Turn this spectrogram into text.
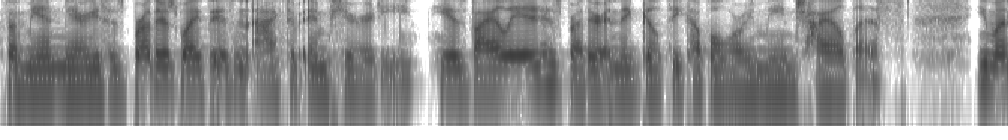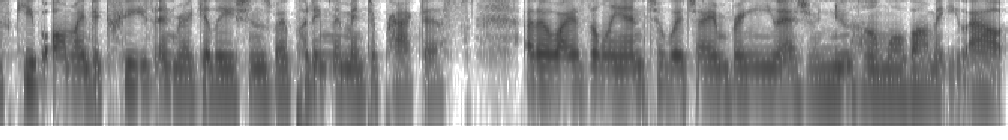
If a man marries his brother's wife, it is an act of impurity. He has violated his brother, and the guilty couple will remain childless. You must keep all my decrees and regulations by putting them into practice. Otherwise, the land to which I am bringing you as your new home will vomit you out.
